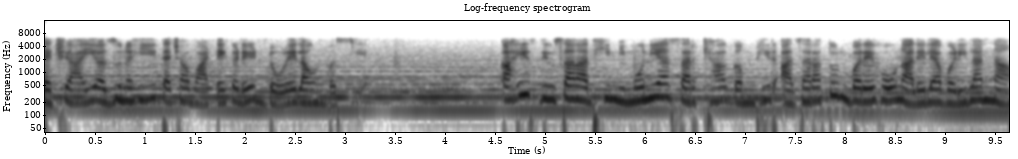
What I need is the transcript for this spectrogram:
त्याची आई अजूनही त्याच्या वाटेकडे डोळे लावून बसली काहीच दिवसांआधी निमोनिया सारख्या गंभीर आजारातून बरे होऊन आलेल्या वडिलांना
